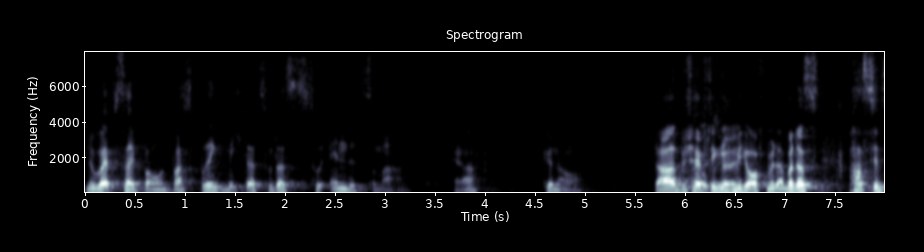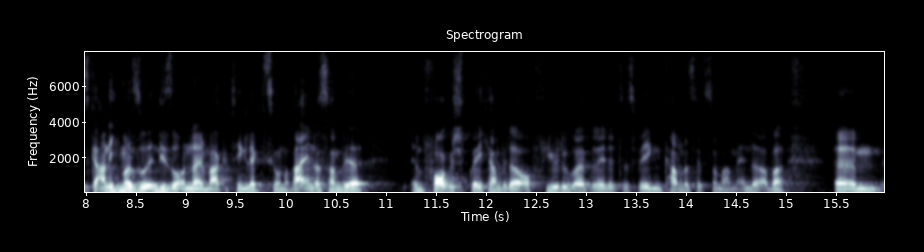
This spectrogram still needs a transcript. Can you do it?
eine Website bauen, was bringt mich dazu, das zu Ende zu machen? Ja, genau. Da beschäftige okay. ich mich oft mit. Aber das passt jetzt gar nicht mal so in diese Online-Marketing-Lektion rein. Das haben wir im Vorgespräch, haben wir da auch viel drüber geredet. Deswegen kam das jetzt nochmal am Ende. Aber ähm,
